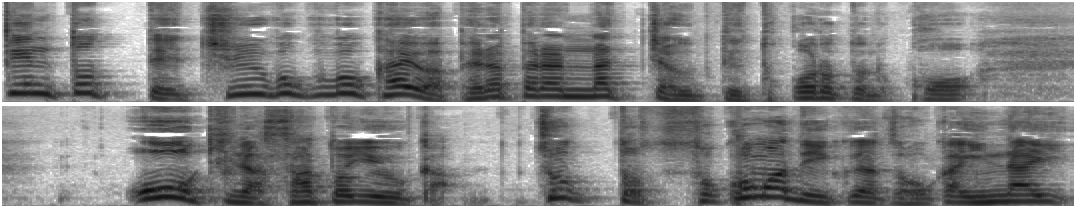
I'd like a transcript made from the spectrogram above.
建取って中国語会話ペラペラになっちゃうっていうところとのこう、大きな差というか、ちょっとそこまで行くやつ他いないっ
